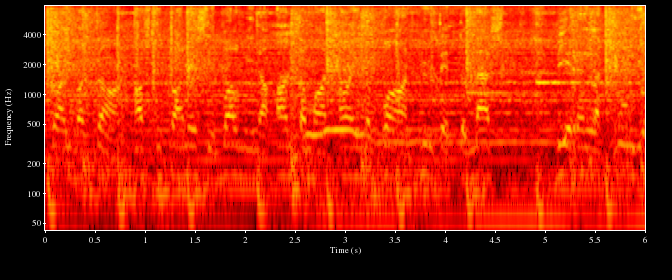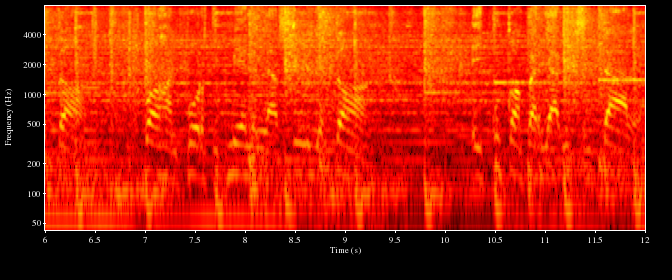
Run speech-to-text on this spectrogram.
Kaivataan. Astutaan esiin valmiina antamaan aina vaan Pyyteettömästi. Vierellä kuljetaan. Pahan portit mielellään suljetaan. Ei kukaan pärjää yksin täällä.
